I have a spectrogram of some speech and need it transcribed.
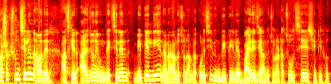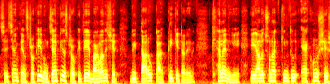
দর্শক শুনছিলেন আমাদের আজকের আয়োজন এবং দেখছিলেন বিপিএল নিয়ে নানা আলোচনা আমরা করেছি এবং বিপিএল এর বাইরে যে আলোচনাটা চলছে, সেটি হচ্ছে চ্যাম্পিয়ন্স ট্রফি এবং চ্যাম্পিয়ন্স ট্রফিতে বাংলাদেশের দুই তারকা ক্রিকেটারের খেলা নিয়ে। এই আলোচনা কিন্তু এখনও শেষ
